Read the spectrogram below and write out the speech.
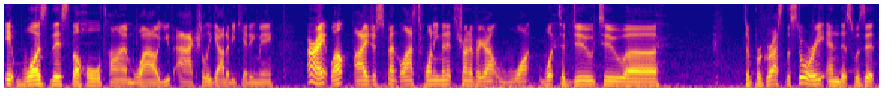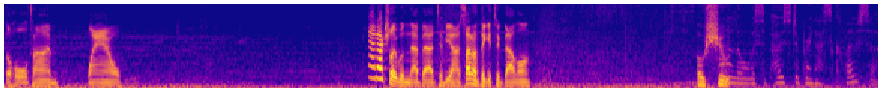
It was this the whole time. Wow, you've actually got to be kidding me. All right, well, I just spent the last 20 minutes trying to figure out what what to do to uh, to progress the story, and this was it the whole time. Wow. It actually wasn't that bad, to be honest. I don't think it took that long. Oh, shoot. Law was supposed to bring us closer.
